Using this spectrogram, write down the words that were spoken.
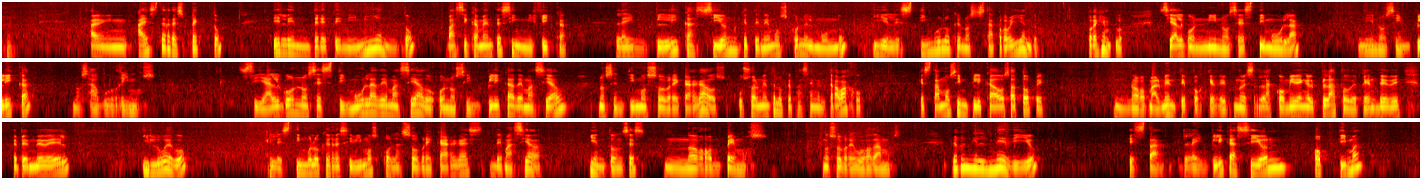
a este respecto, el entretenimiento básicamente significa la implicación que tenemos con el mundo y el estímulo que nos está proveyendo. Por ejemplo, si algo ni nos estimula, ni nos implica, nos aburrimos. Si algo nos estimula demasiado o nos implica demasiado, nos sentimos sobrecargados. Usualmente lo que pasa en el trabajo, que estamos implicados a tope. Normalmente, porque no es la comida en el plato depende de, depende de él. Y luego, el estímulo que recibimos o la sobrecarga es demasiada. Y entonces nos rompemos, nos sobrebordamos. Pero en el medio está la implicación óptima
